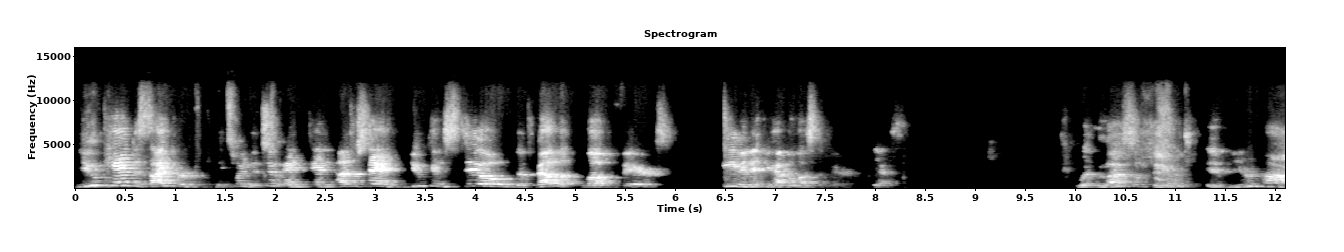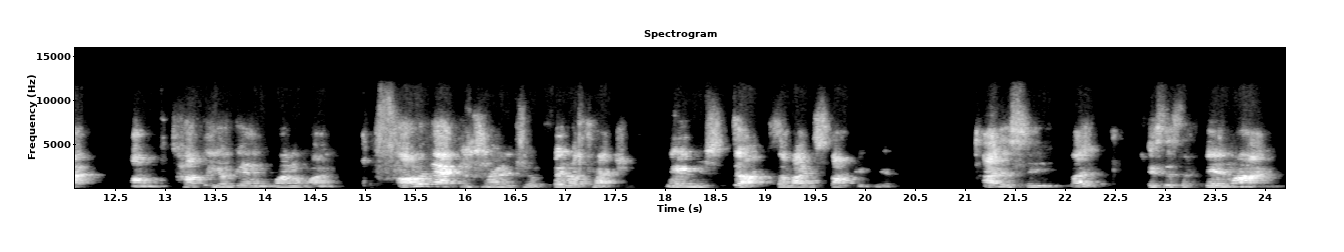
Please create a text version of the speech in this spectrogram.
you can decipher between the two and, and understand you can still develop love affairs even if you have a lust affair. Yes. With lust affairs, if you're not on top of your game one-on-one, all of that can turn into fatal attraction. Then you're stuck, somebody's stalking you. I just see like, is this a thin line.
